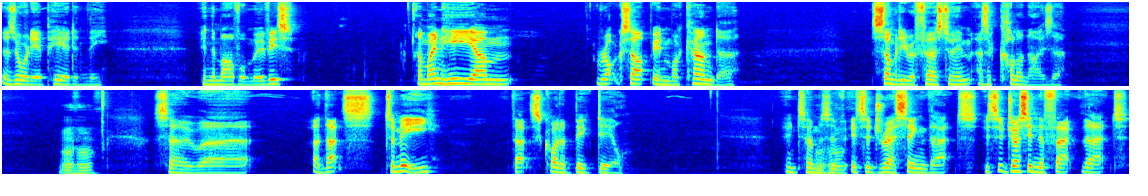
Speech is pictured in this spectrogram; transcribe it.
has already appeared in the in the Marvel movies. And when he um, rocks up in Wakanda, somebody refers to him as a colonizer. hmm So, uh, and that's to me, that's quite a big deal. In terms Mhm. of it's addressing that, it's addressing the fact that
